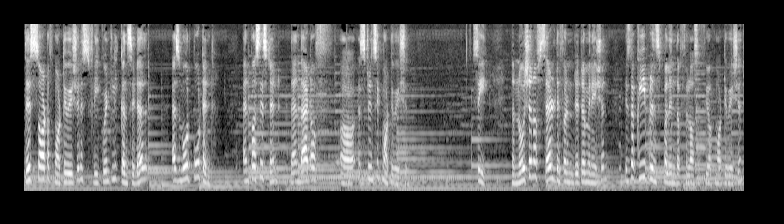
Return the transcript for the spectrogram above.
this sort of motivation is frequently considered as more potent and persistent than that of uh, extrinsic motivation. See the notion of self determination is the key principle in the philosophy of motivation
